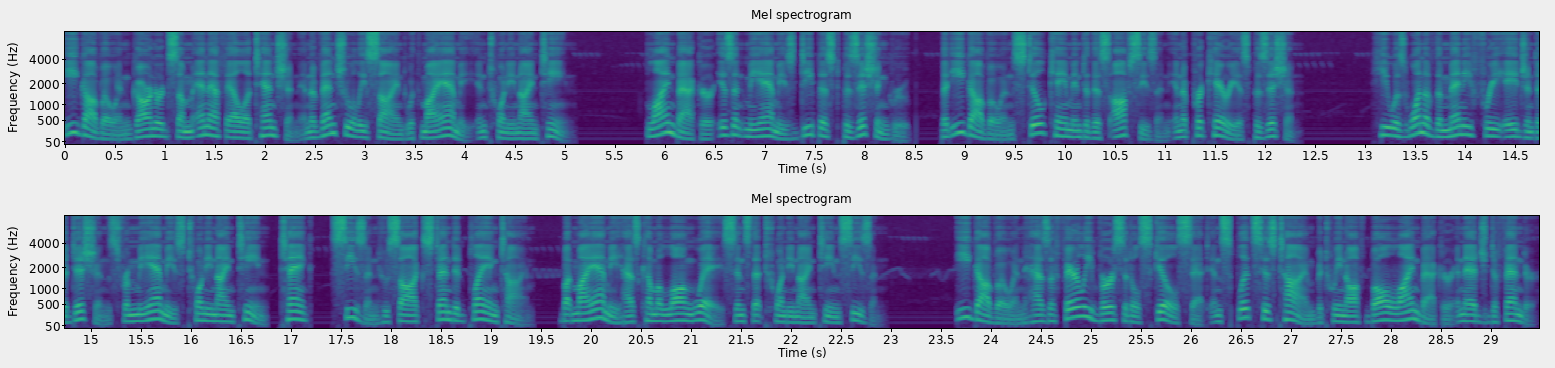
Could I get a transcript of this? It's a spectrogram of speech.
Eguavoen garnered some NFL attention and eventually signed with Miami in 2019. Linebacker isn't Miami's deepest position group, but Eguavoen still came into this offseason in a precarious position. He was one of the many free agent additions from Miami's 2019 tank season who saw extended playing time, but Miami has come a long way since that 2019 season. Eguavoen has a fairly versatile skill set and splits his time between off-ball linebacker and edge defender.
